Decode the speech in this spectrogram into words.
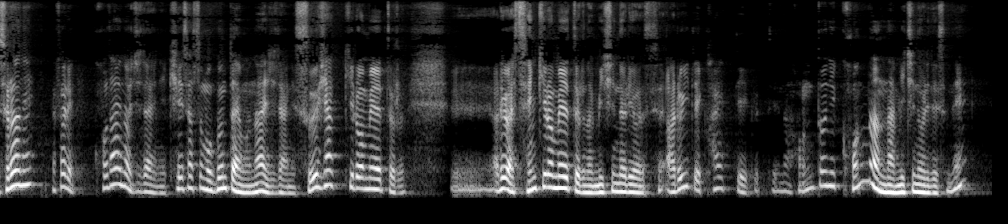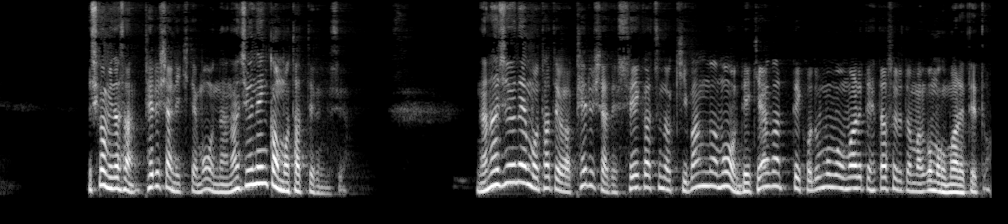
それはね、やっぱり古代の時代に警察も軍隊もない時代に数百キロメートル、あるいは1000キロメートルの道のりを歩いて帰っていくっていうのは本当に困難な道のりですね。しかも皆さん、ペルシャに来てもう70年間も経ってるんですよ。70年も経てばペルシャで生活の基盤がもう出来上がって子供も生まれて下手すると孫も生まれてと。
